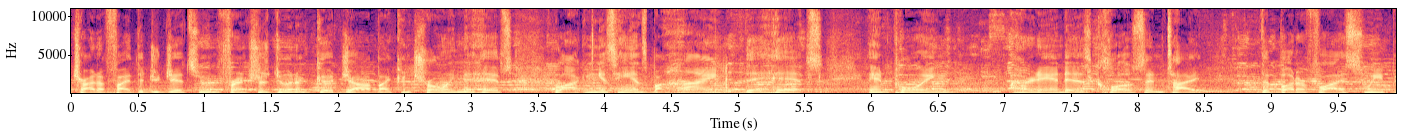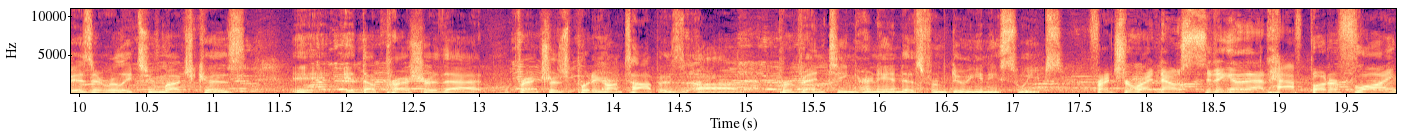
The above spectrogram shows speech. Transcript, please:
try to fight the jiu-jitsu. And Frencher's doing a good job by controlling the hips, locking his hands behind the hips, and pulling Hernandez close and tight. The butterfly sweep isn't really too much because the pressure that Frencher's putting on top is uh, preventing Hernandez from doing any sweeps. Frencher right now sitting in that half butterfly.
